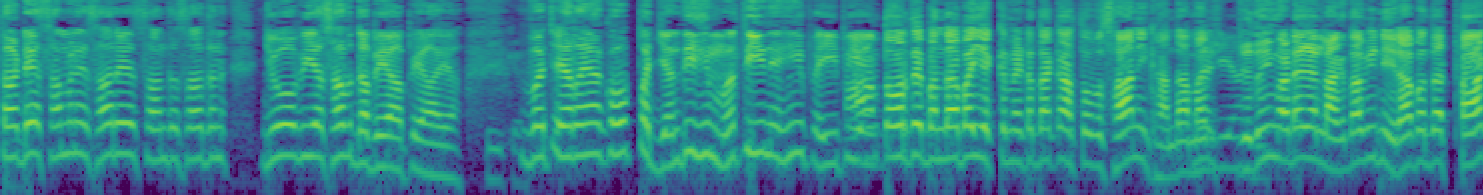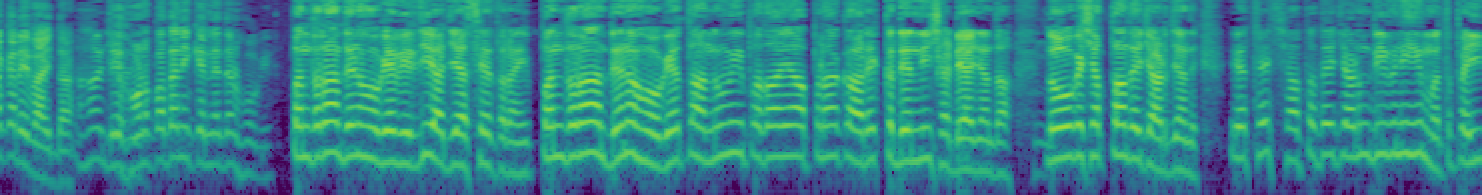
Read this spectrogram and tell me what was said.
ਤੁਹਾਡੇ ਸਾਹਮਣੇ ਸਾਰੇ ਸੰਦ ਸਾਧਨ ਜੋ ਵੀ ਆ ਸਭ ਦਬਿਆ ਪਿਆ ਆ। ਵਿਚਾਰਿਆਂ ਕੋ ਭੱਜਣ ਦੀ ਹਿੰਮਤ ਹੀ ਨਹੀਂ ਪਈ ਵੀ ਆਮ ਤੌਰ ਤੇ ਬੰਦਾ ਬਾਈ 1 ਮਿੰਟ ਦਾ ਘਰ ਤੋਂ ਵਸਾ ਨਹੀਂ ਖਾਂਦਾ। ਮੈਂ ਜਦੋਂ ਹੀ ਮਾੜਾ ਜਿਹਾ ਲੱਗਦਾ ਵੀ ਹਨੇਰਾ ਬੰਦਾ ਠਾ ਕਰੇ ਵੱਜਦਾ। ਤੇ ਹੁਣ ਪਤਾ ਨਹੀਂ ਕਿੰਨੇ ਦਿਨ ਹੋ ਗਏ। 15 ਦਿਨ ਹੋ ਗਏ ਵੀਰ ਜੀ ਅੱਜ ਐਸੇ ਤਰ੍ਹਾਂ ਹੀ। 15 ਦਿਨ ਹੋ ਗਏ ਤੁਹਾਨੂੰ ਵੀ ਪਤਾ ਆ ਆਪਣਾ ਘਰ ਇੱਕ ਦਿਨ ਨਹੀਂ ਛੱਡਿਆ ਜਾਂਦਾ। ਲੋਕ ਛੱਤਾਂ ਤੇ ਚੜ ਜਾਂਦੇ। ਇੱਥੇ ਛੱਤ ਤੇ ਚੜਨ ਦੀ ਵੀ ਨਹੀਂ ਹਿੰਮਤ ਪਈ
